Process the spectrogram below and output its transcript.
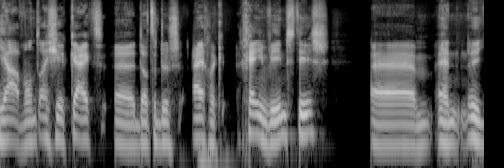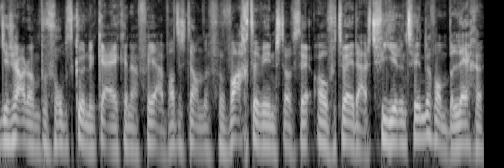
Ja, want als je kijkt eh, dat er dus eigenlijk geen winst is. ehm, en eh, je zou dan bijvoorbeeld kunnen kijken naar van ja, wat is dan de verwachte winst over, over 2024? Want beleggen,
